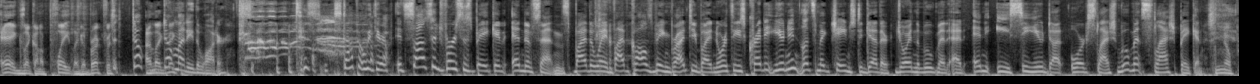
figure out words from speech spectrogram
eggs like on a plate, like a breakfast. Don't I like don't bacon. muddy the water. Just stop it with your. It's sausage versus bacon. End of sentence. By the way, five calls being brought to you by Northeast Credit Union. Let's make change together. Join the movement at necu.org slash movement slash bacon. You know,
